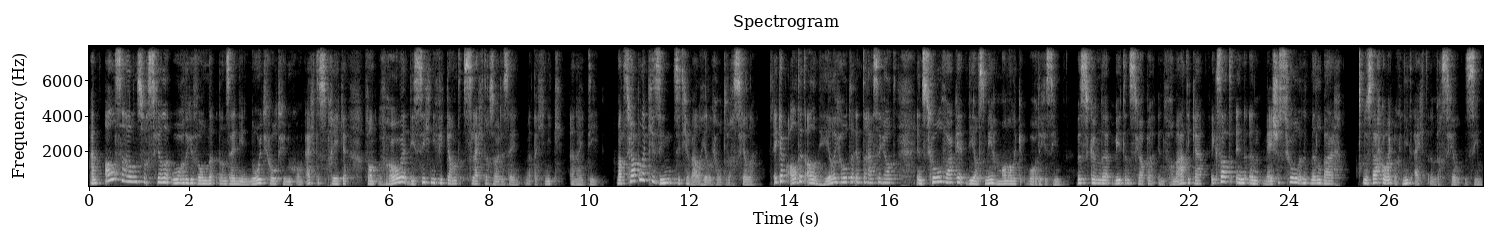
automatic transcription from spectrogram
En als er al eens verschillen worden gevonden, dan zijn die nooit groot genoeg om echt te spreken van vrouwen die significant slechter zouden zijn met techniek en IT. Maatschappelijk gezien ziet je wel heel grote verschillen. Ik heb altijd al een hele grote interesse gehad in schoolvakken die als meer mannelijk worden gezien. Wiskunde, wetenschappen, informatica. Ik zat in een meisjesschool in het middelbaar dus daar kon ik nog niet echt een verschil zien.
